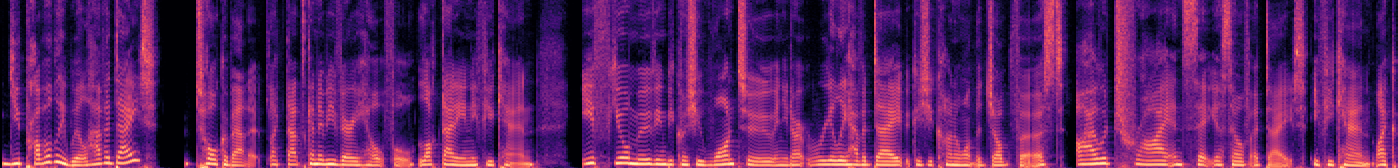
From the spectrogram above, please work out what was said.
you probably will have a date. Talk about it. Like that's going to be very helpful. Lock that in if you can. If you're moving because you want to and you don't really have a date because you kind of want the job first, I would try and set yourself a date if you can. Like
